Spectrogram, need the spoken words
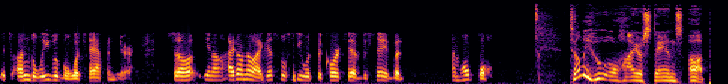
It's unbelievable what's happened here. So you know, I don't know. I guess we'll see what the courts have to say, but I'm hopeful. Tell me who Ohio Stands Up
